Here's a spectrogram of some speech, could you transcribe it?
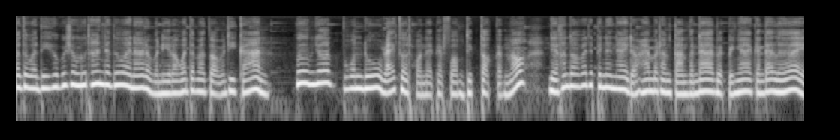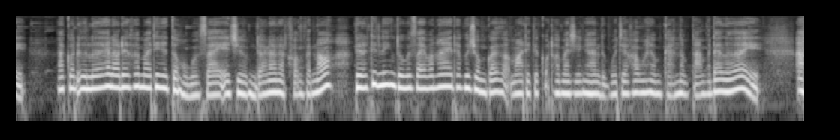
ก็สวัสดีคุณผู้ชมทุกท่านกันด้วยนะเดี๋ยววันนี้เราก็จะมาต่อวิธีการ เพิ่มยอดคนดูไลฟ์สดของในแพลตฟอร์ม TikTok กันเนาะเดี๋ยวขั้นตอนว่าจะเป็นยังไงเดี๋ยวให้มาทำตามกันได้แบบไปง่ายกันได้เลยอะก่อนอื่นเลยให้เราได้เข้ามาที่ในตัวของเว็บไซต์ h m d a r a c o m กันเนาะเดี๋ยวที่ลิงก์ตัวเว็บไซต์ไว้ให้ถ้าผู้ชมก็สามารถที่จะกดเข้ามาใช้งาน หรือว่าจะเข้ามาทำการทำตามกันได้เลย อะ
